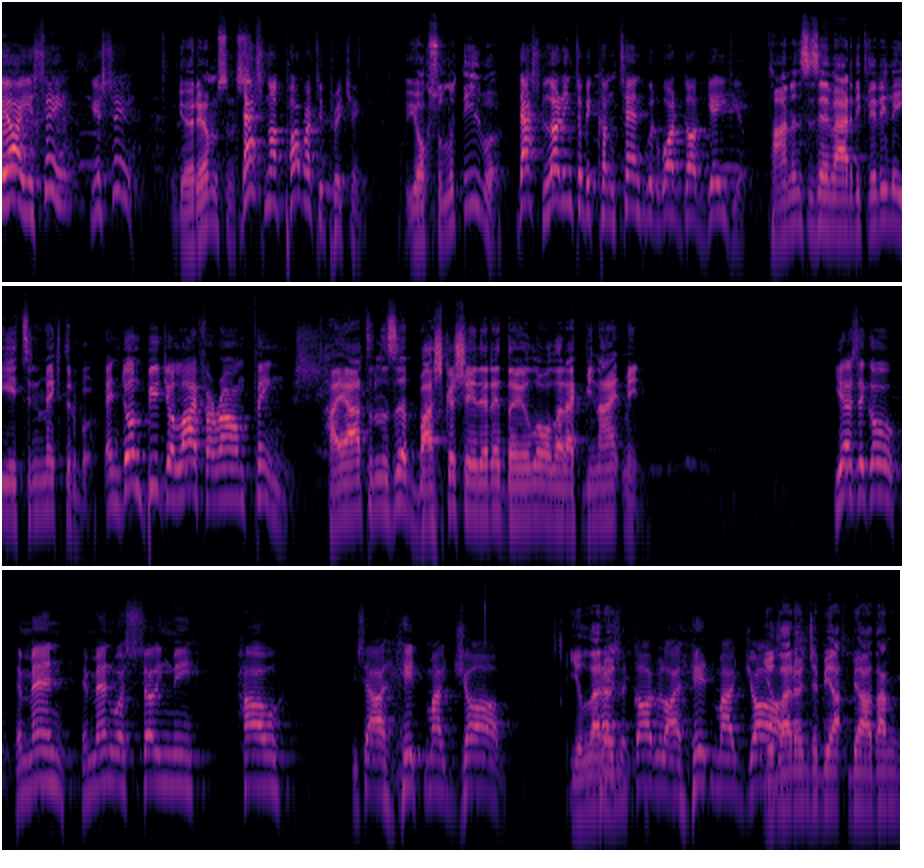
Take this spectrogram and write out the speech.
yeah, you see, you see. Görüyor musunuz? That's not poverty preaching. Yoksulluk değil bu. That's learning to be content with what God gave you. Tanrı'nın size verdikleriyle yetinmektir bu. And don't build your life around things. Hayatınızı başka şeylere dayalı olarak bina etmeyin. Years ago, a man, a man was telling me how he said, I hate my job. Yıllar önce God, will I hate my job? Yıllar önce bir, bir adam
